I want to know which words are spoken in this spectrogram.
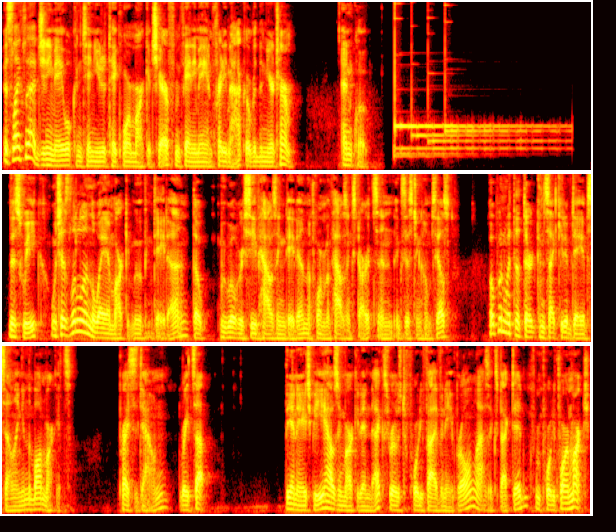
It's likely that Ginnie Mae will continue to take more market share from Fannie Mae and Freddie Mac over the near term. End quote. This week, which has little in the way of market moving data, though we will receive housing data in the form of housing starts and existing home sales, opened with the third consecutive day of selling in the bond markets. Prices down, rates up. The NAHB Housing Market Index rose to 45 in April, as expected, from 44 in March.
